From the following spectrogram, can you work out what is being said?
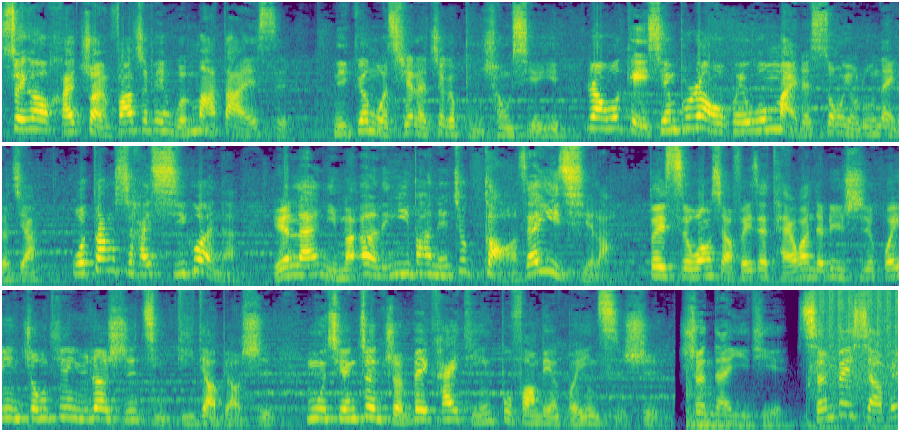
最后还转发这篇文骂大 S：你跟我签了这个补充协议，让我给钱不让我回我买的松永路那个家，我当时还习惯呢。原来你们二零一八年就搞在一起了。对此，汪小菲在台湾的律师回应中天娱乐时，仅低调表示，目前正准备开庭，不方便回应此事。顺带一提，曾被小飞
